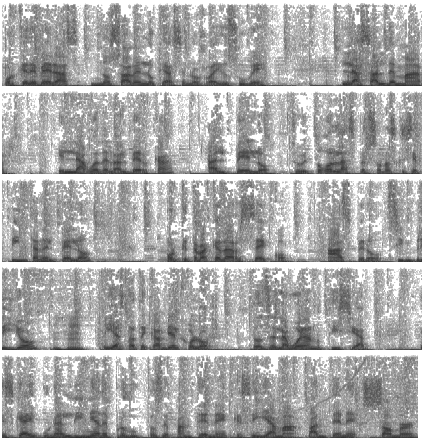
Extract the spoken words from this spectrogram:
porque de veras no saben lo que hacen los rayos UV, la sal de mar, el agua de la alberca, al pelo, sobre todo las personas que se pintan el pelo, porque te va a quedar seco, áspero, sin brillo y hasta te cambia el color. Entonces, la buena noticia es que hay una línea de productos de Pantene que se llama Pantene Summer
